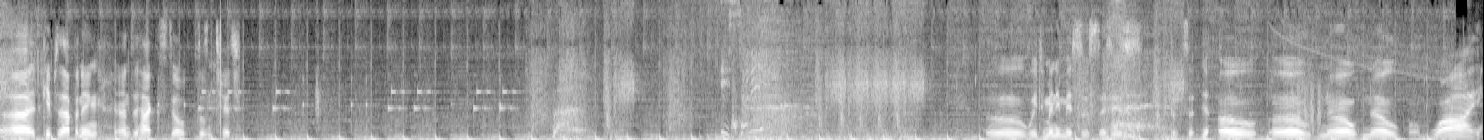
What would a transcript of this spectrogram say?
uh, it keeps happening, and the hack still doesn't hit. Oh, way too many misses. This is... Oh, oh, no, no. Why?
